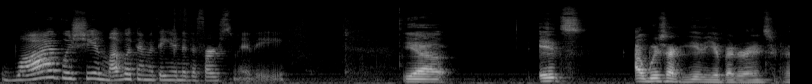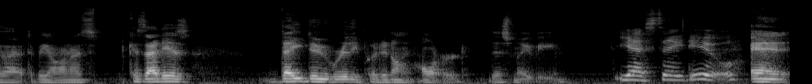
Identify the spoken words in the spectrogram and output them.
why was she in love with him at the end of the first movie Yeah, it's. I wish I could give you a better answer for that, to be honest, because that is, they do really put it on hard. This movie, yes they do and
